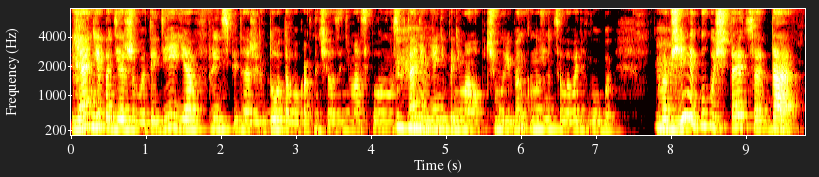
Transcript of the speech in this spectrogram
Я не поддерживаю этой идеи. Я, в принципе, даже до того, как начала заниматься половым воспитанием, mm я не понимала, почему ребенку нужно целовать в губы. Вообще губы считаются, да,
